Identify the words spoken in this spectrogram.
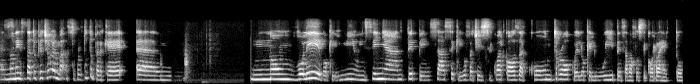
Eh, non è stato piacevole, ma soprattutto perché ehm, non volevo che il mio insegnante pensasse che io facessi qualcosa contro quello che lui pensava fosse corretto,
